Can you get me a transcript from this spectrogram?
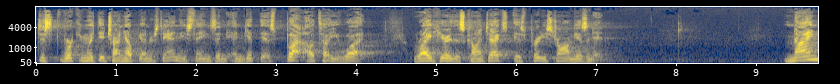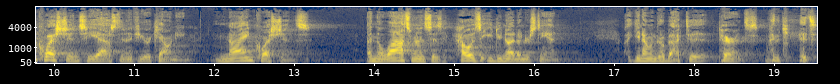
just working with you, trying to help you understand these things and, and get this. But I'll tell you what, right here, this context is pretty strong, isn't it? Nine questions he asked them, if you're counting. Nine questions. And the last one it says, How is it you do not understand? Again, I'm going to go back to parents with kids,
